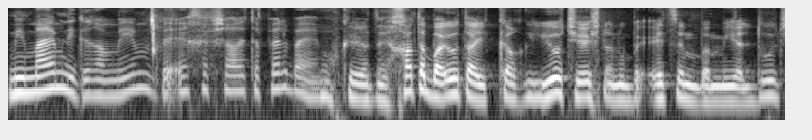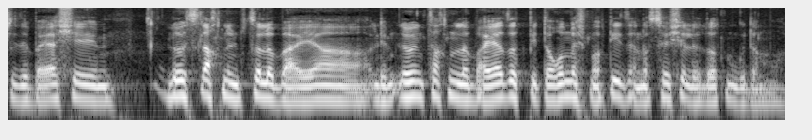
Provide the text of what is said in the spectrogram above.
ממה הם נגרמים ואיך אפשר לטפל בהם? אוקיי, אז אחת הבעיות העיקריות שיש לנו בעצם במילדות, שזו בעיה שלא הצלחנו למצוא לבעיה, לא הצלחנו לבעיה הזאת פתרון משמעותי, זה הנושא של לידות מוקדמות.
